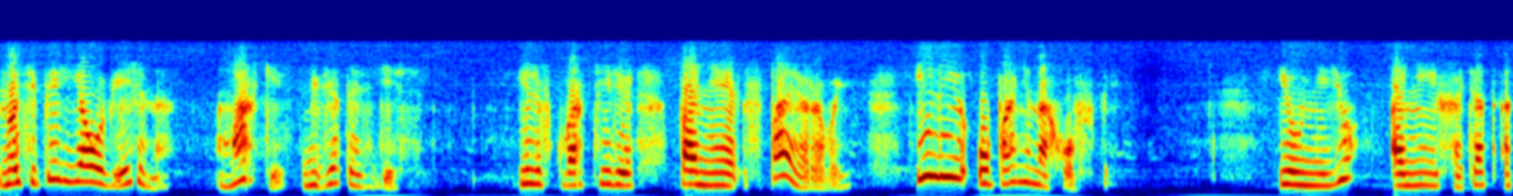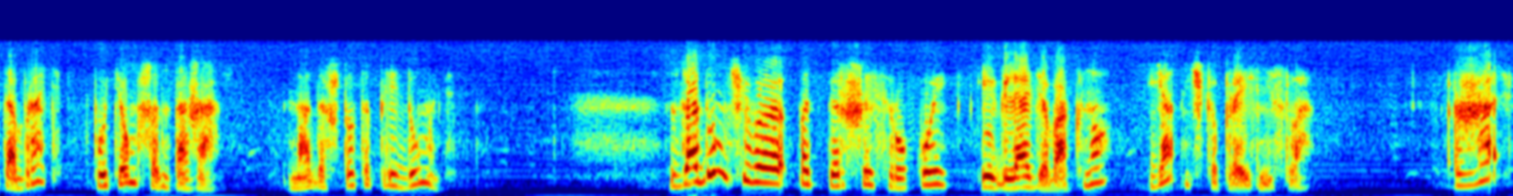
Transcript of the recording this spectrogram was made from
Но теперь я уверена, марки где-то здесь. Или в квартире пани Спайеровой, или у пани Наховской. И у нее они хотят отобрать путем шантажа. Надо что-то придумать. Задумчиво подпершись рукой и глядя в окно, Яночка произнесла. «Жаль,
